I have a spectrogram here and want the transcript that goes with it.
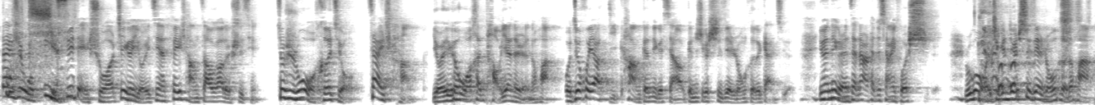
但是我必须得说，这个有一件非常糟糕的事情，就是如果我喝酒在场。有一个我很讨厌的人的话，我就会要抵抗跟那个想要跟这个世界融合的感觉，因为那个人在那儿，他就像一坨屎。如果我去跟这个世界融合的话，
